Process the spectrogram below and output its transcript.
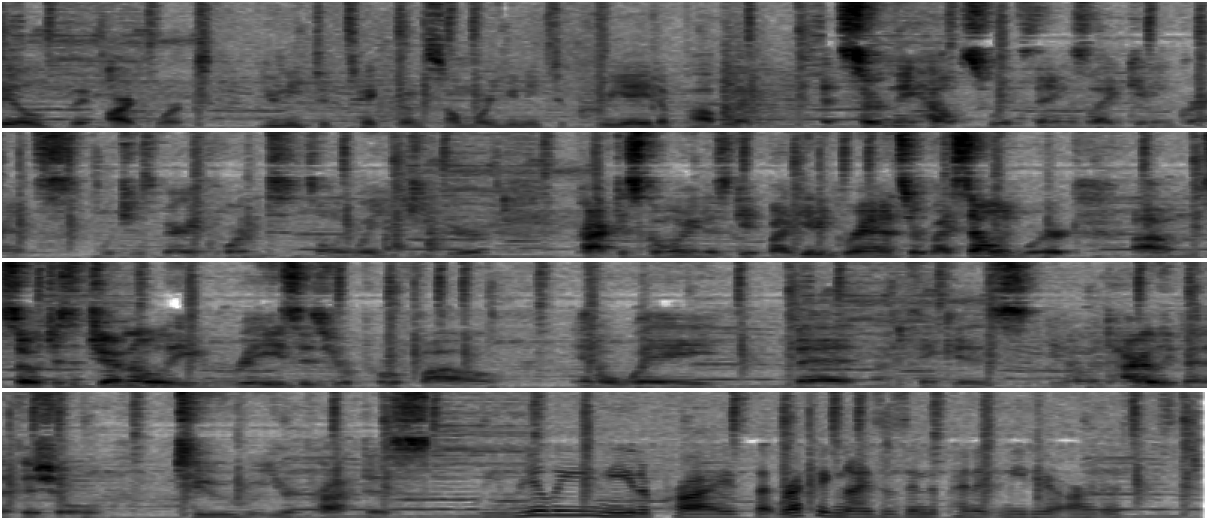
build the artworks, you need to take them somewhere, you need to create a public. It certainly helps with things like getting grants, which is very important. It's the only way you keep your practice going is get by getting grants or by selling work. Um, so it just generally raises your profile in a way that I think is you know entirely beneficial to your practice. We really need a prize that recognizes independent media artists.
